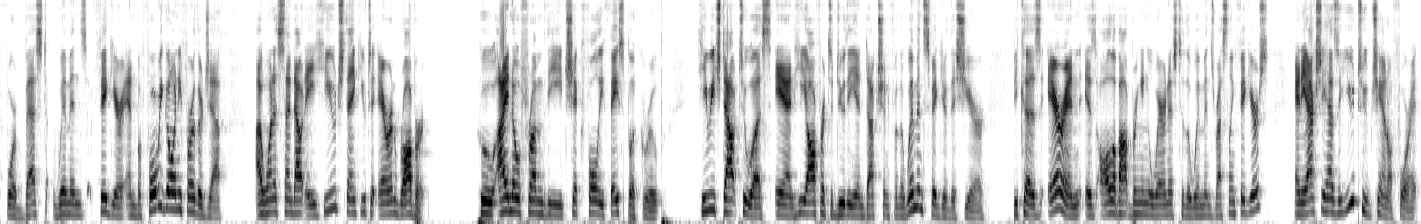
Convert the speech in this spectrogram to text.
for Best Women's Figure. And before we go any further, Jeff, I want to send out a huge thank you to Aaron Robert, who I know from the Chick Foley Facebook group. He reached out to us and he offered to do the induction for the women's figure this year because Aaron is all about bringing awareness to the women's wrestling figures and he actually has a YouTube channel for it,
